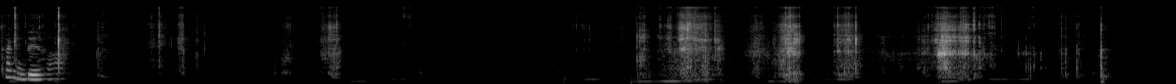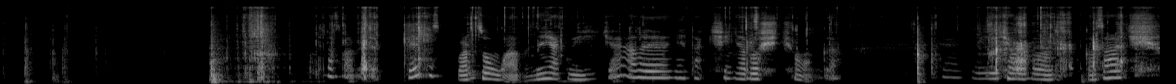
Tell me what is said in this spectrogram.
Tak bywa. Teraz jest bardzo ładny, jak widzicie, ale nie tak się nie rozciąga. Jak widzicie, mogę wam pokazać.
